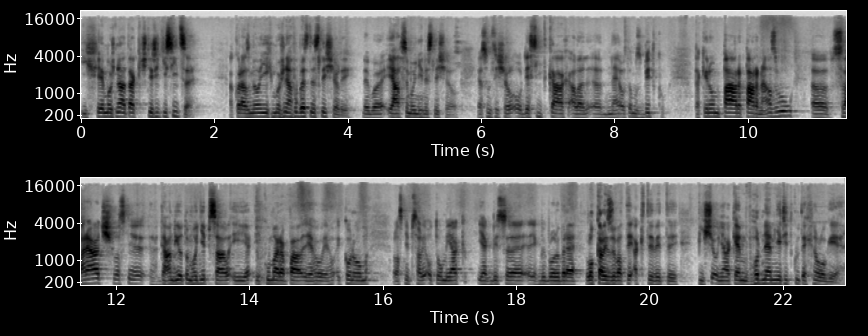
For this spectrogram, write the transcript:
jich je možná tak čtyři tisíce. Akorát jsme o nich možná vůbec neslyšeli, nebo já jsem o nich neslyšel. Já jsem slyšel o desítkách, ale eh, ne o tom zbytku. Tak jenom pár, pár názvů. Eh, Svaráč, vlastně Gandhi o tom hodně psal, i, i Kumarapa, jeho, jeho ekonom, vlastně psali o tom, jak, jak, by se, jak by bylo dobré lokalizovat ty aktivity. Píše o nějakém vhodném měřítku technologie.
